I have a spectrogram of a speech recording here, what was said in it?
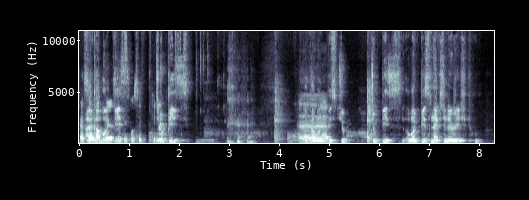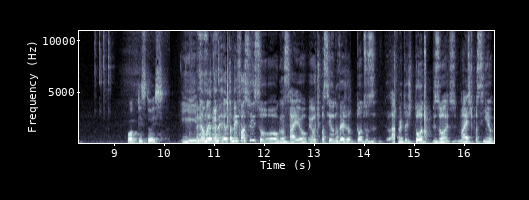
Essa Aí é uma acabou peça Piece. que você queria. Two Piece. É, Acabou One Piece, two, two Piece. One Piece Next Generation. One Piece 2. E, não, mas eu também, eu também faço isso, Gansai. Eu, eu, tipo assim, eu não vejo todos os, a abertura de todos os episódios. Mas, tipo assim, eu,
